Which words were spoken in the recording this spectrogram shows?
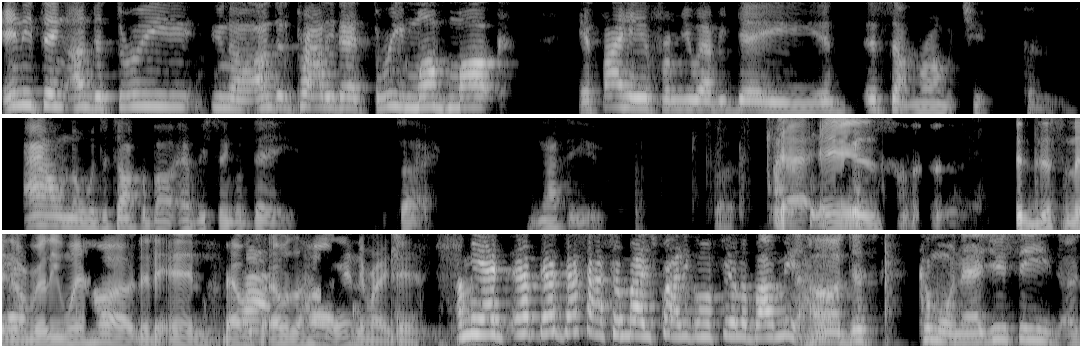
anything under three, you know, under probably that three month mark, if I hear from you every day, it, it's something wrong with you because I don't know what to talk about every single day. Sorry, not to you, but That is this nigga really went hard at the end. That was that was a hard ending right there. I mean, I, I, that, that's how somebody's probably gonna feel about me. Oh, just come on now. You see uh,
